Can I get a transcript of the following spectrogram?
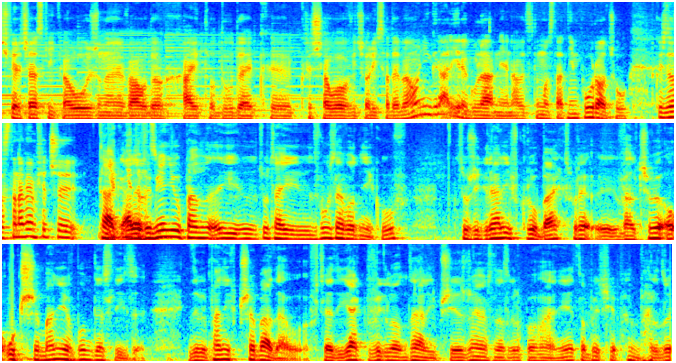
Świerczewski, Kałużny, Wałdoch, Hajto, Dudek, y, Kryszałowicz, Olisa Debe, oni grali regularnie, nawet w tym ostatnim półroczu. Tylko się zastanawiam się, czy... Tak, nie- nie ale doc- wymienił Pan tutaj dwóch zawodników, którzy grali w klubach, które y, walczyły o utrzymanie w Bundeslidze. Gdyby Pan ich przebadał wtedy, jak wyglądali przyjeżdżając na zgrupowanie, to by się Pan bardzo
